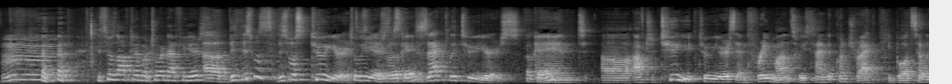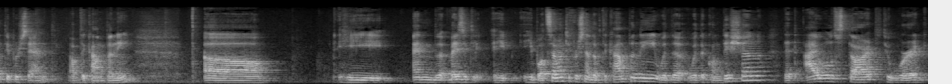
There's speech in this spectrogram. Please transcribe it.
hmm. this was after about two and a half years. Uh, this, this was this was two years. Two years. This was okay. exactly two years. Okay. And uh, after two two years and three months, we signed the contract. He bought seventy percent of the company. Uh, he and basically he, he bought 70% of the company with the with the condition that I will start to work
